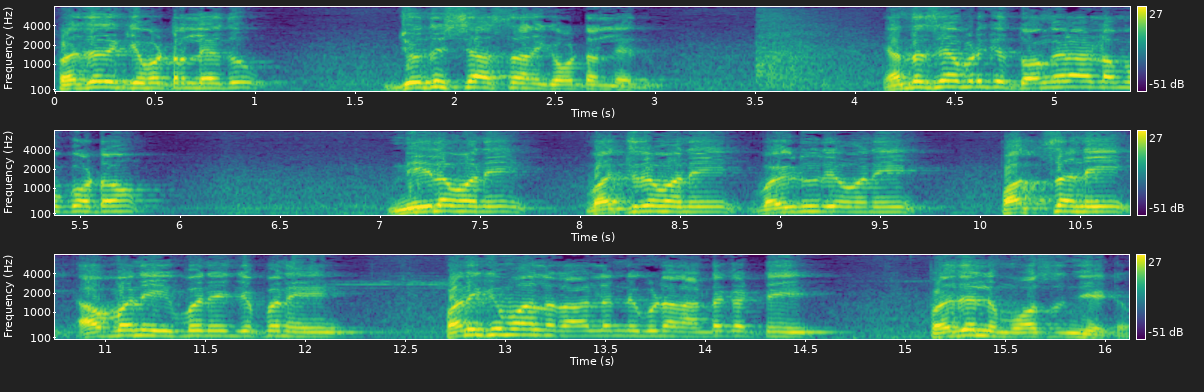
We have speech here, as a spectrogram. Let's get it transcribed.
ప్రజలకు ఇవ్వటం లేదు. జ్యోతిష్ శాస్త్రానికి ఇవ్వటం లేదు. ఎంతసేపటికి దొంగరాళ్ళు అమ్ముకోవటం నీలమని వజ్రమని వైడూర్యమని పచ్చని అవ్వని ఇవ్వని అని చెప్పని పనికిమాలిన రాళ్ళన్నీ కూడా అంటగట్టి ప్రజల్ని మోసం చేయటం.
